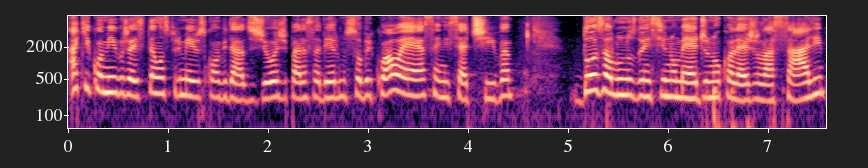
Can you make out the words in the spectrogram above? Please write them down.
Aqui comigo já estão os primeiros convidados de hoje para sabermos sobre qual é essa iniciativa dos alunos do ensino médio no Colégio La Salle,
